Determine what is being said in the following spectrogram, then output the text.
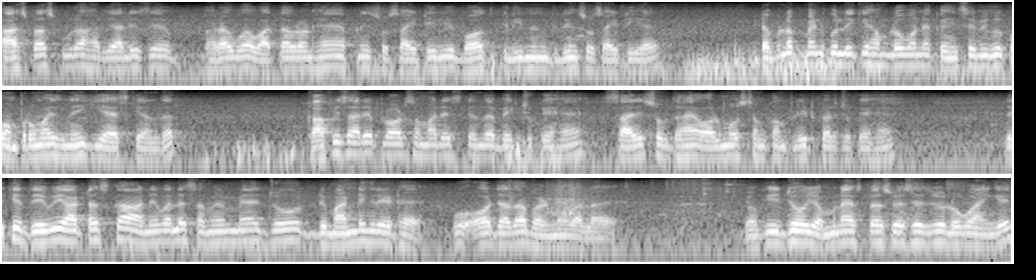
आसपास पूरा हरियाली से भरा हुआ वातावरण है, अपनी सोसाइटी भी बहुत क्लीन एंड ग्रीन सोसाइटी है। डेवलपमेंट को लेके हम लोगों ने कहीं से भी कोई कॉम्प्रोमाइज़ नहीं किया इसके अंदर। काफ़ी सारे प्लॉट्स हमारे इसके अंदर बिक चुके हैं। सारी सुविधाएँ ऑलमोस्ट हम कंप्लीट कर चुके हैं। देखिए, देवी आर्टस का आने वाले समय में जो डिमांडिंग रेट है, वो और ज़्यादा बढ़ने वाला है। क्योंकि जो यमुना एक्सप्रेस वे से जो लोग आएँगे,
